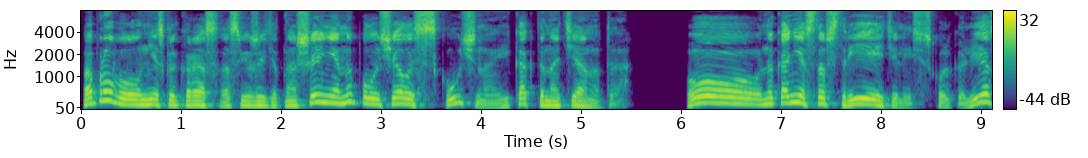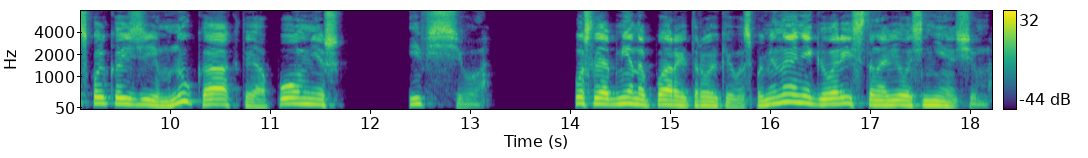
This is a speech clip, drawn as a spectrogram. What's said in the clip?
Попробовал несколько раз освежить отношения, но получалось скучно и как-то натянуто. О, наконец-то встретились. Сколько лет, сколько зим. Ну как ты, опомнишь? И все. После обмена парой-тройкой воспоминаний говорить становилось не о чем.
